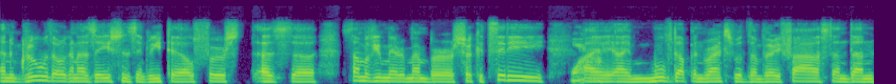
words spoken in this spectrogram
and grew with organizations in retail. First, as uh, some of you may remember, Circuit City. Yeah. I, I, moved up in ranks with them very fast, and then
